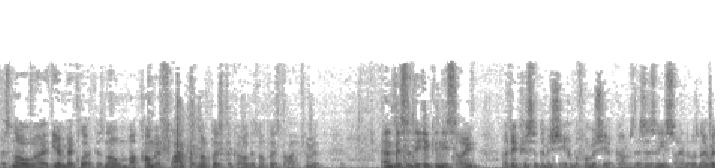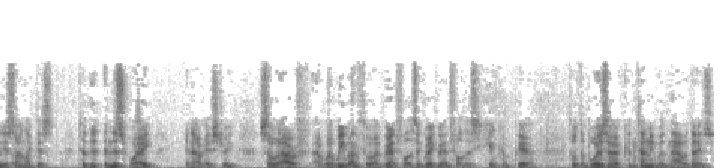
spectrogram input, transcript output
there's no uh, ir mikla, there's no makom flat, there's no place to go, there's no place to hide from it. And this is the ik sign of Ikris of the Mashiach before Mashiach comes. This is an sign that was never an sign like this to thi- in this way in our history. So our what we went through, our grandfathers and great grandfathers can compare to what the boys are contending with nowadays.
